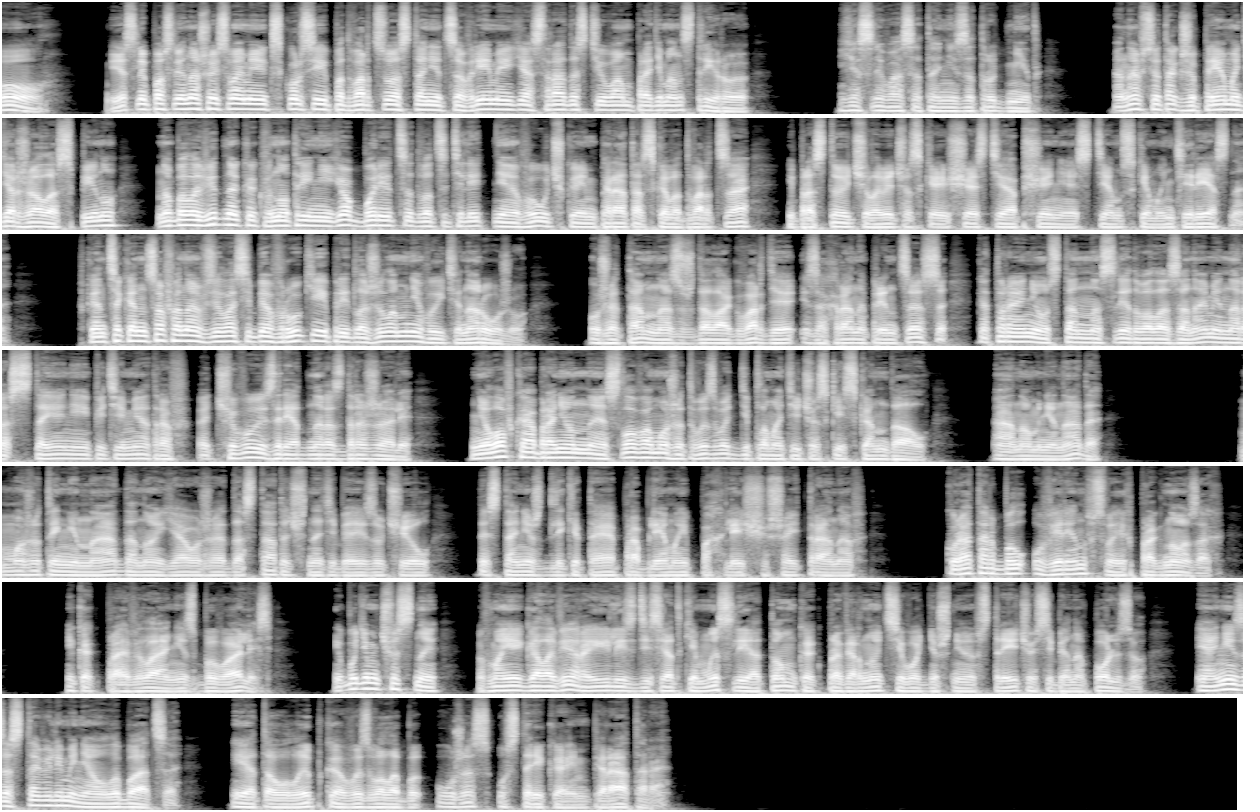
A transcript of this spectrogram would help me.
«О, если после нашей с вами экскурсии по дворцу останется время, я с радостью вам продемонстрирую. Если вас это не затруднит». Она все так же прямо держала спину, но было видно, как внутри нее борется двадцатилетняя выучка императорского дворца и простое человеческое счастье общения с тем, с кем интересно. В конце концов, она взяла себя в руки и предложила мне выйти наружу. Уже там нас ждала гвардия из охраны принцессы, которая неустанно следовала за нами на расстоянии пяти метров, отчего изрядно раздражали. Неловко оброненное слово может вызвать дипломатический скандал. А оно мне надо? «Может, и не надо, но я уже достаточно тебя изучил. Ты станешь для Китая проблемой похлеще шайтранов». Куратор был уверен в своих прогнозах. И, как правило, они сбывались. И будем честны, в моей голове роились десятки мыслей о том, как провернуть сегодняшнюю встречу себе на пользу. И они заставили меня улыбаться. И эта улыбка вызвала бы ужас у старика-императора.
